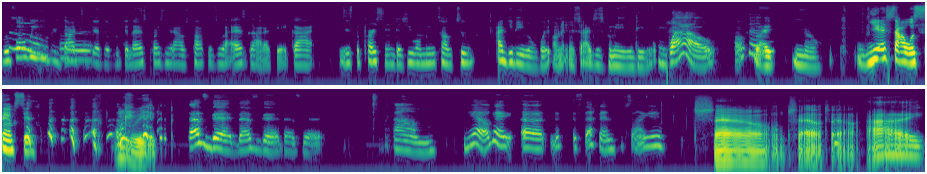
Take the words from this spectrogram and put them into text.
before we even got together with the last person that I was talking to, I asked God, I said, God, is this the person that you want me to talk to? I didn't even wait on the answer. I just went ahead and did it. Wow. Okay. Like, no. Yes, I was Simpson. That's good. That's good. That's good. Um, yeah, okay. Uh Stefan, it's on you. Child, child, child. I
